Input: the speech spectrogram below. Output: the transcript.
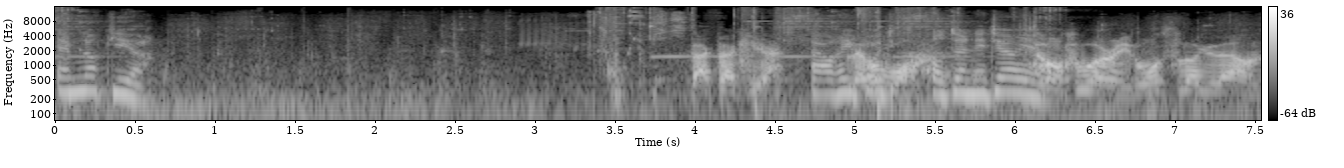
Hemlok here. Backpack here. I Level report one. alternate area. Don't worry, it won't slow you down.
